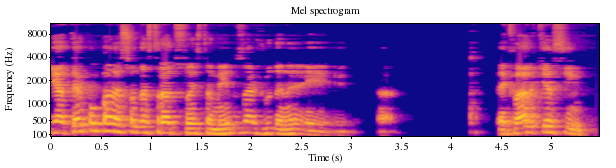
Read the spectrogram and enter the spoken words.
E até a comparação das traduções também nos ajuda, né? E, é claro que, assim,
